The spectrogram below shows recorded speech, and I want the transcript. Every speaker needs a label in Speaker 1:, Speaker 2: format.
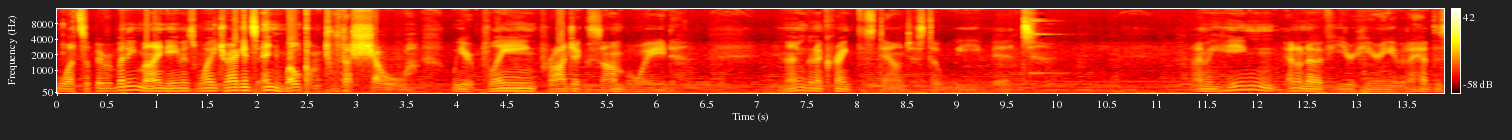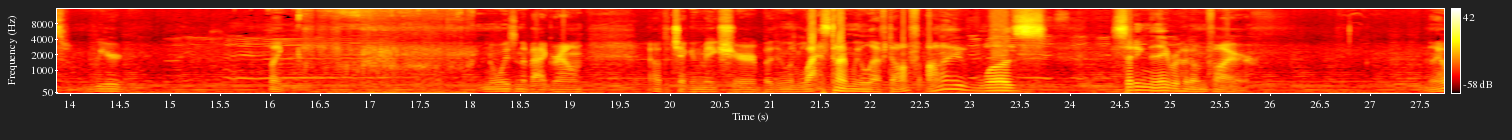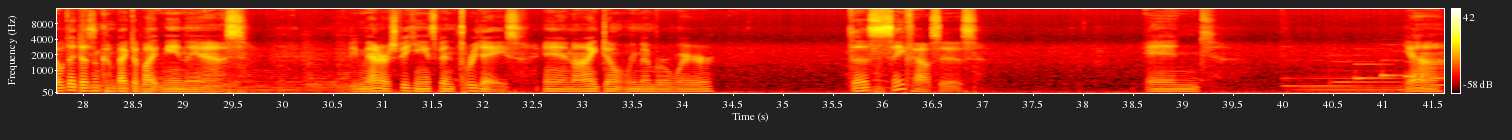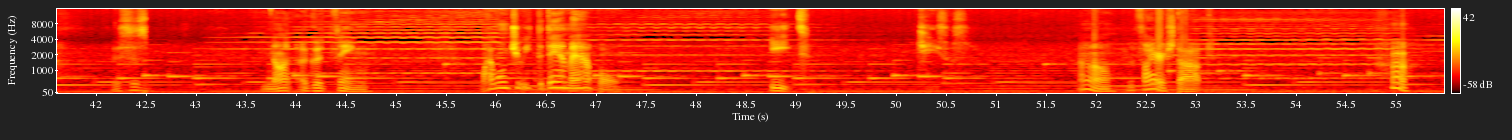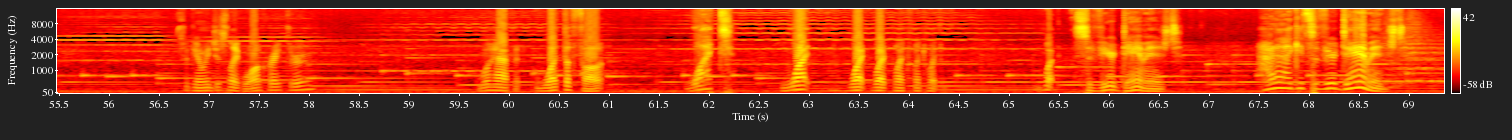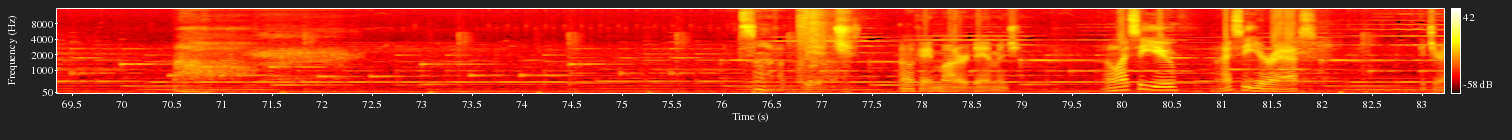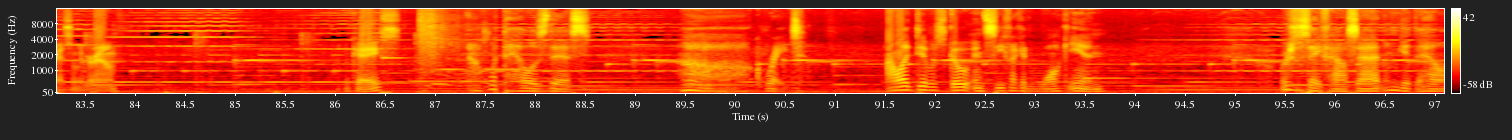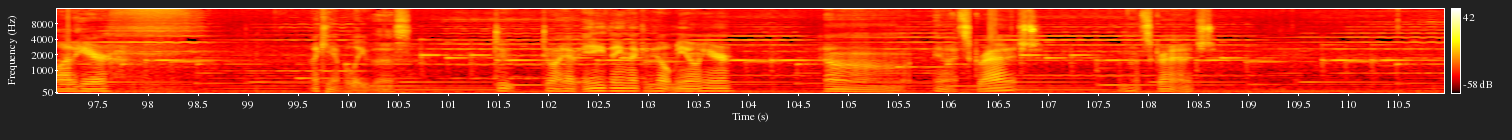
Speaker 1: What's up everybody, my name is White Dragons and welcome to the show! We are playing Project Zomboid. And I'm gonna crank this down just a wee bit. I'm hearing, I don't know if you're hearing it, but I have this weird, like, noise in the background. I'll have to check and make sure, but when last time we left off, I was setting the neighborhood on fire. And I hope that doesn't come back to bite me in the ass a matter of speaking, it's been three days, and I don't remember where the safe house is. And yeah, this is not a good thing. Why won't you eat the damn apple? Eat. Jesus. Oh, the fire stopped. Huh. So can we just like walk right through? What happened? What the fuck? What? What? What? What? What? What? What? What? Severe damaged? How did I get severe damaged? Oh. Son of a bitch. Okay, moderate damage. Oh, I see you. I see your ass. Get your ass on the ground. Okay. Oh, what the hell is this? Oh, great. All I did was go and see if I could walk in. Where's the safe house at? Let me get the hell out of here. I can't believe this. Do do I have anything that can help me out here? Uh, am I scratched? I'm not scratched.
